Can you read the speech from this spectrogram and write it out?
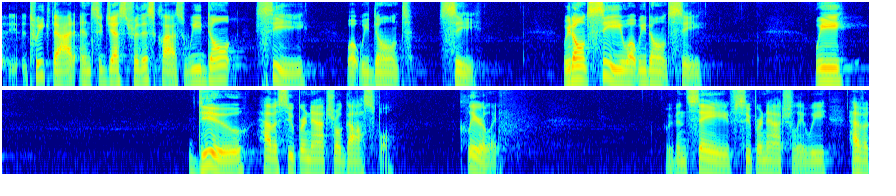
to tweak that and suggest for this class we don't see what we don't see. We don't see what we don't see we do have a supernatural gospel, clearly. We've been saved supernaturally. We have a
